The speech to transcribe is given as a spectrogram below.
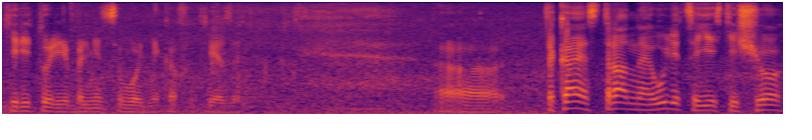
к территории больницы Водников отрезали. Такая странная улица есть еще,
